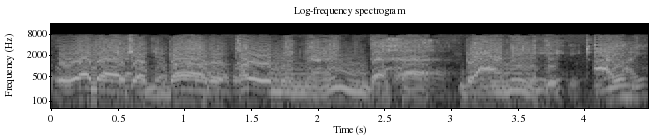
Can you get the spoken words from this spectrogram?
ولا جبار قوم عندها بعنيد عين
